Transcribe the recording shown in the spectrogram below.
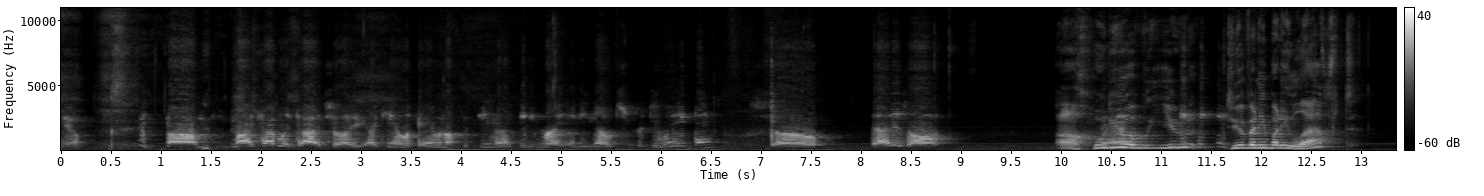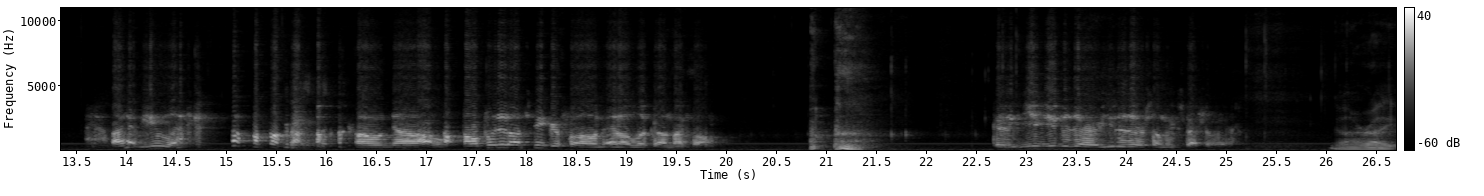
Yeah. Um, my tablet died, so I, I can't look at MNF 15, and I didn't write any notes or do anything. So that is all. Oh, who do you have? You do you have anybody left? I have you left. Oh no. I'll, I'll put it on speakerphone, and I'll look on my phone. Because you, you deserve you deserve something special here. All right,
